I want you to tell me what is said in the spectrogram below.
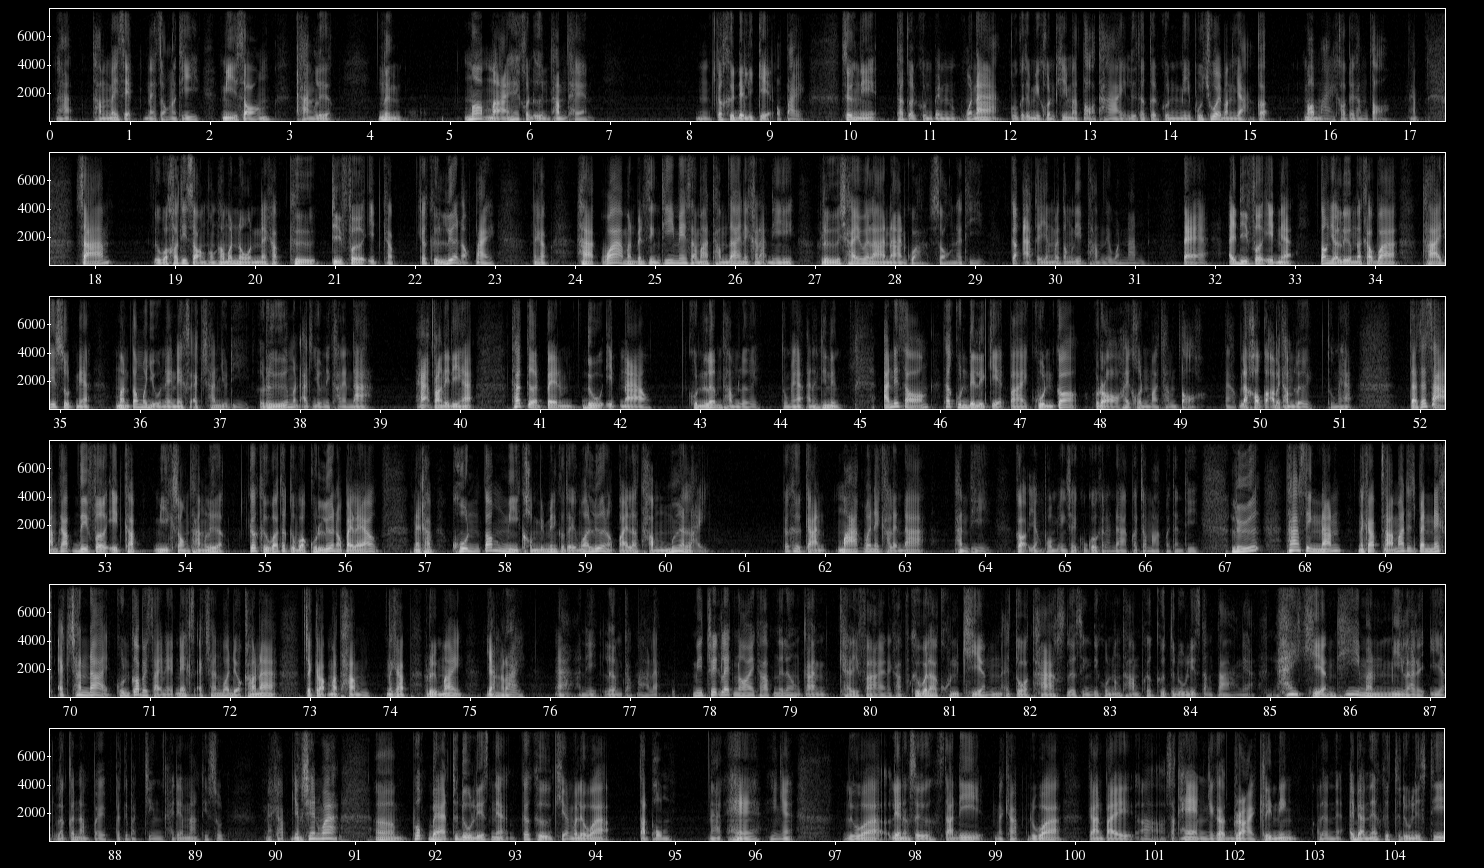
นะฮะทำไม่เสร็จใน 2 นาที มี 2 ทางเลือก 1. มอบหมายให้คนอื่นทำแทนก็คือเดลิเกตออกไป ซึ่งนี้ถ้าเกิดคุณเป็นหัวหน้า คุณก็จะมีคนที่มาต่อท้าย หรือถ้าเกิดคุณมีผู้ช่วยบางอย่างก็มอบหมายให้เขาไปทำต่อครับสามหรือว่าข้อที่ 2 ของคำว่า known นะครับ คือ defer it ครับ ก็คือเลื่อนออกไปนะครับ หากว่ามันเป็นสิ่งที่ไม่สามารถทำได้ในขณะนี้ หรือใช้เวลานานกว่า 2 นาที ก็อาจจะยังไม่ต้องรีบทำในวันนั้น แต่ไอ้ defer it เนี่ยต้องอย่าลืมนะครับว่าท้ายที่สุดเนี่ยมันต้องมาอยู่ใน next action อยู่ดี หรือมันอาจจะอยู่ใน calendar ฮะฟังดีๆฮะถ้าเกิดเป็น do it now คุณเริ่มทำเลยถูกไหมฮะอันนั้นที่ 1 อันที่ 2 ถ้าคุณเดลิเกตไป คุณก็รอให้คนมาทำต่อนะครับแล้วเขาก็เอาไปทำเลยถูกไหมฮะแต่ถ้า3ครับ defer it ครับมีอีก 2 ทางเลือก ก็คือว่าถ้าเกิดว่าคุณเลื่อนออกไปแล้ว นะครับ คุณต้องมี commitment กับตัวเองว่าเลื่อนออกไปแล้วทำเมื่อไหร่ ก็คือการมาร์กไว้ใน calendar ทันที ก็อย่างผมเองใช้ Google Calendar ก็จะ mark ไว้ทันที หรือถ้าสิ่งนั้นนะครับสามารถที่จะเป็น next action ได้ คุณก็ไปใส่ใน next action ว่าเดี๋ยวคราวหน้าจะกลับมาทำนะครับ หรือไม่อย่างไร อะ อันนี้เริ่มกลับมาแล้ว มี trick เล็กน้อยครับ ในเรื่องของการ clarify นะครับ คือเวลาคุณเขียนไอตัว task หรือสิ่งที่คุณต้องทำก็คือ to do list ต่างๆเนี่ยให้เขียนที่มันมีรายละเอียด แล้วก็นำไปปฏิบัติจริงให้ได้มากที่สุดนะครับอย่างเช่นว่าพวก bad to do list เนี่ยก็คือเขียนไว้เลยว่าตัดผมนะแฮอย่างเงี้ยหรือว่าเรียนหนังสือ study นะครับหรือว่าการไปซักแห้งเงี้ยก็ dry cleaning อะไรแบบเนี้ยไอ้แบบเนี้ยคือ to do list ที่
